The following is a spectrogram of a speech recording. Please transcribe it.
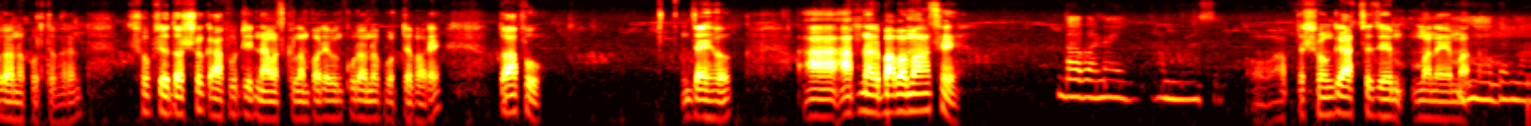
কোরআনও পড়তে পারেন। সুপ্রিয় দর্শক আপুটির নামাজ কালাম পড়ে এবং কোরআনও পড়তে পারে। তো আপু যাই হোক আপনার বাবা মা আছে? বাবা নাই আম্মা আছে। ও আপনার সঙ্গে আছে যে মানে হ্যাঁ এটা মা।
